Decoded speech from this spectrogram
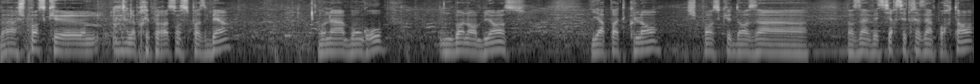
Ben, je pense que la préparation se passe bien. On a un bon groupe, une bonne ambiance. Il n'y a pas de clan. Je pense que dans un, dans un vestiaire, c'est très important.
